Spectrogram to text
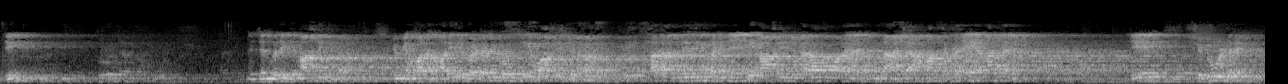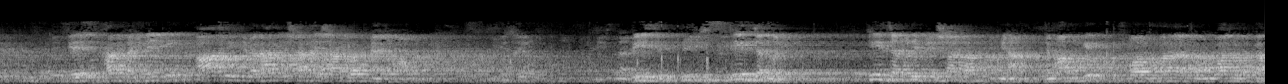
جی؟ جنوری کی آخری جمعرات کیونکہ ہمارے ہماری جو بیٹھک بھی ہوتی ہے وہ آخری جمعرات ہر انگریزی مہینے کی آخری جمعرات ہمارے یہاں جمنا اچھا ہم سے کہیں یا نہ کہیں یہ شیڈولڈ ہے کہ ہر مہینے کی آخری جمعرات ان شاء اللہ شاگرد میں جمع ہوں۔ بیس تیس جنوری تیس جنوری میں ان شاء اللہ ہم یہاں جمع ہوں گے۔ اور ہمارا جو ہوگا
